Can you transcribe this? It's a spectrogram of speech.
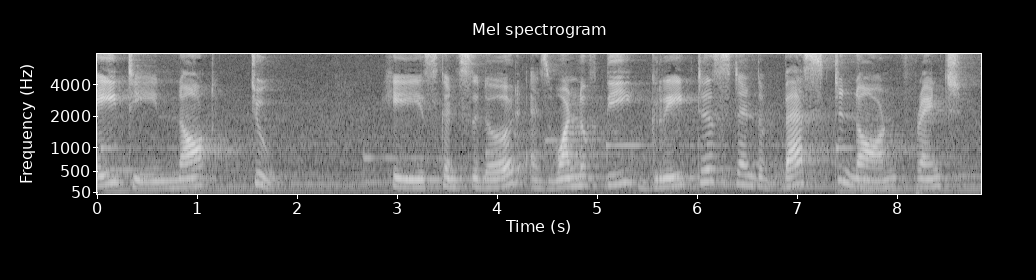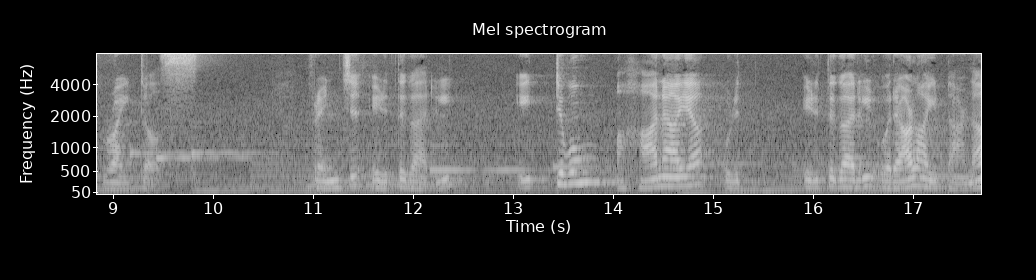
1802. He is considered as one of the greatest and the best known French writers. French എഴുത്തുകാരിൽ ഏറ്റവും മഹാനായ എഴുത്തുകാരിൽ ഒരാളായിട്ടാണ്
